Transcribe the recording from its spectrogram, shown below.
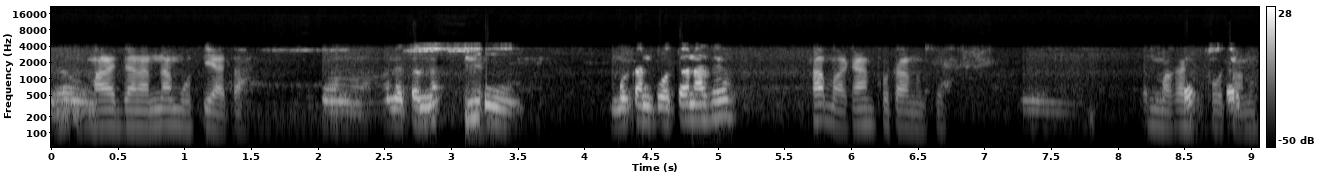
મારા મારા જન્મના મોતી હતા. અને તમને મકાન પોતાના છે? હા મકાન પોતાનું છે. મકાન પોતાનું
